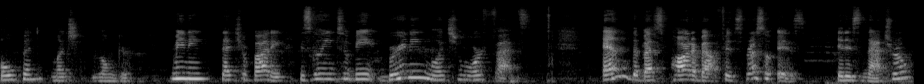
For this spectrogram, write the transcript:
open much longer. Meaning that your body is going to be burning much more fats. And the best part about Fitspresso is it is natural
